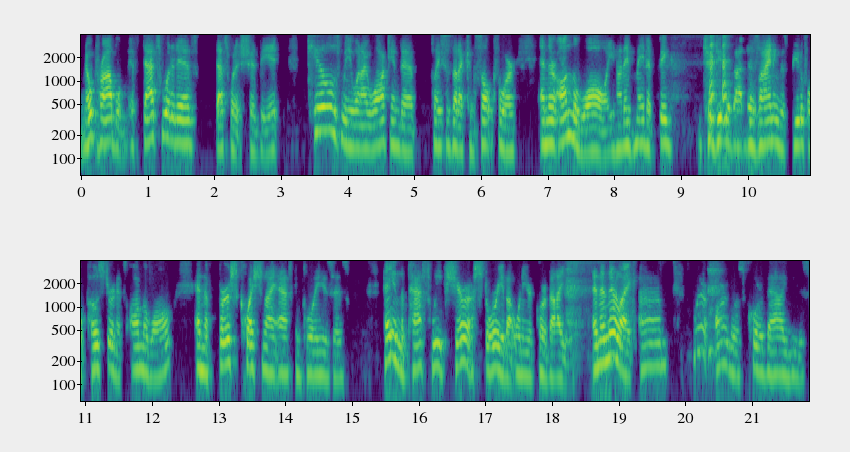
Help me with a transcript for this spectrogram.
no problem if that's what it is that's what it should be it kills me when I walk into places that I consult for and they're on the wall. You know, they've made a big to do about designing this beautiful poster and it's on the wall. And the first question I ask employees is, Hey, in the past week, share a story about one of your core values. And then they're like, um, where are those core values?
